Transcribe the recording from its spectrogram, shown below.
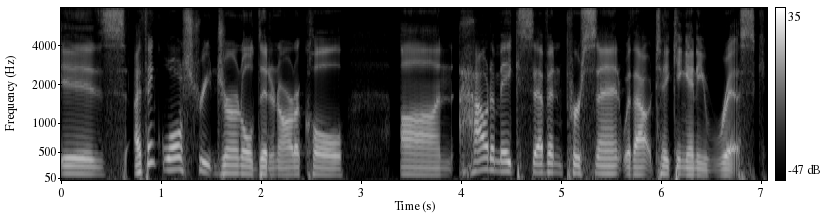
is I think Wall Street Journal did an article on how to make 7% without taking any risk.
